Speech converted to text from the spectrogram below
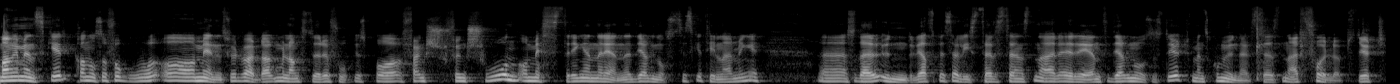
Mange mennesker kan også få god og meningsfull hverdag med langt større fokus på funksjon og mestring enn rene diagnostiske tilnærminger. Eh, så det er jo underlig at spesialisthelsetjenesten er rent diagnosestyrt, mens kommunehelsetjenesten er forløpsstyrt.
